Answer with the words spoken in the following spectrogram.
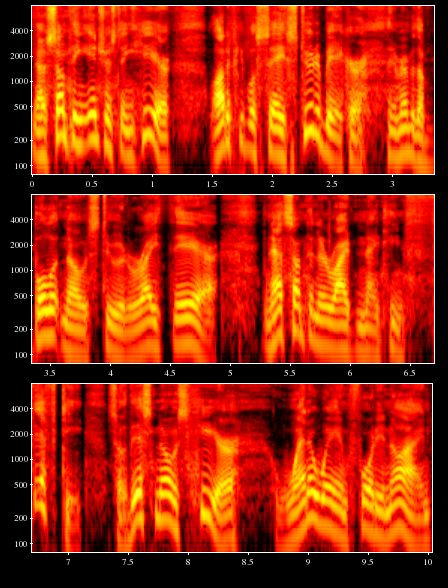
Now something interesting here, a lot of people say Studebaker, they remember the bullet nose Stude right there. And that's something that arrived in 1950. So this nose here went away in 49,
